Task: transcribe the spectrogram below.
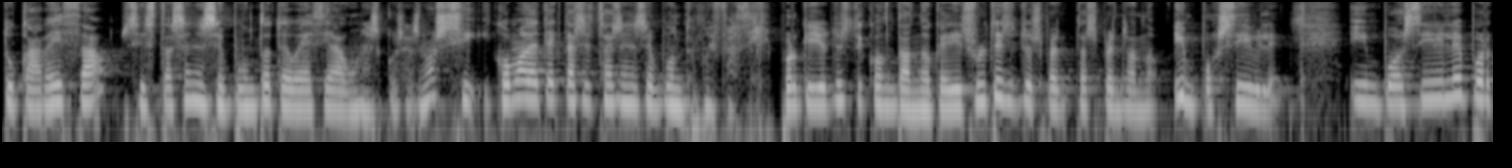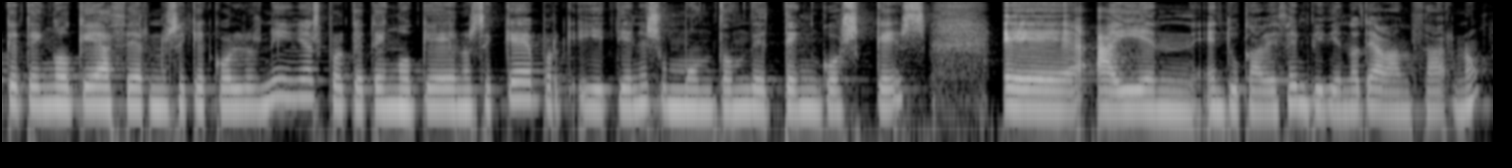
tu cabeza, si estás en ese punto, te voy a decir algunas cosas, ¿no? Si, ¿Cómo detectas si estás en ese punto? Muy fácil, porque yo te estoy contando que disfrutes y tú estás pensando, imposible, imposible porque tengo que hacer no sé qué con los niños, porque tengo que no sé qué, porque... y tienes un montón de tengos que es eh, ahí en, en tu cabeza impidiéndote avanzar, ¿no?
